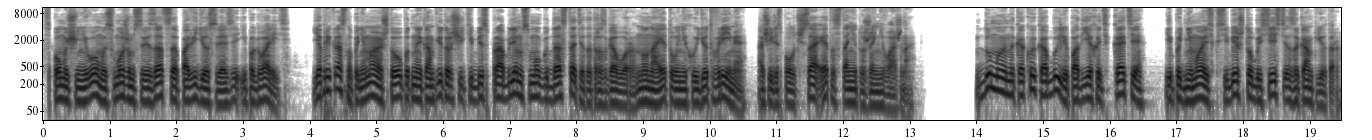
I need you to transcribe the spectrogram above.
С помощью него мы сможем связаться по видеосвязи и поговорить. Я прекрасно понимаю, что опытные компьютерщики без проблем смогут достать этот разговор, но на это у них уйдет время, а через полчаса это станет уже неважно. Думаю, на какой кобыле подъехать к Кате и поднимаюсь к себе, чтобы сесть за компьютер.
